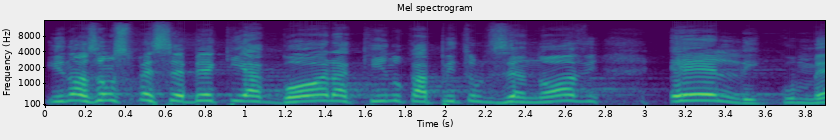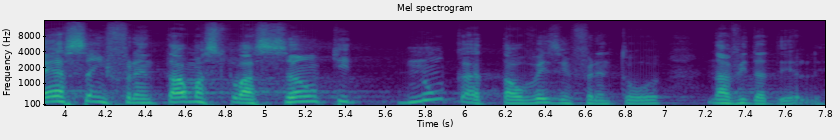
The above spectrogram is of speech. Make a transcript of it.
E nós vamos perceber que agora, aqui no capítulo 19, ele começa a enfrentar uma situação que nunca talvez enfrentou na vida dele.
